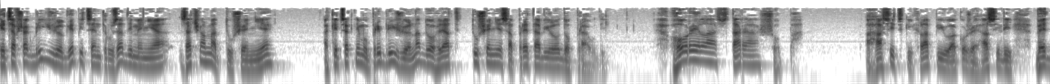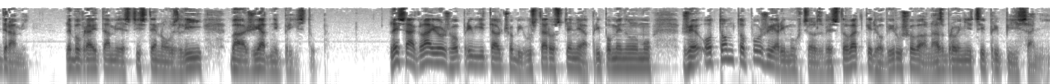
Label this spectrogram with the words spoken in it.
Keď sa však blížil k epicentru zadymenia, začal mať tušenie a keď sa k nemu priblížil na dohľad, tušenie sa pretavilo do pravdy. Horela stará šopa. A hasickí chlapí ju akože hasili vedrami, lebo vraj tam je s cisternou zlý, bá žiadny prístup. Lesák Lajoš ho privítal čo by ustarostene a pripomenul mu, že o tomto požiari mu chcel zvestovať, keď ho vyrušoval na zbrojnici pri písaní.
